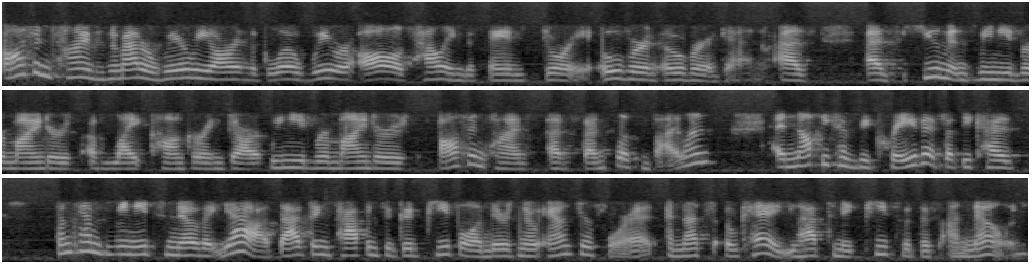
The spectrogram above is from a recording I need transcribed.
oftentimes, no matter where we are in the globe, we are all telling the same story over and over again. As as humans, we need reminders of light conquering dark. We need reminders, oftentimes, of senseless violence, and not because we crave it, but because sometimes we need to know that, yeah, bad things happen to good people and there's no answer for it. And that's okay. You have to make peace with this unknown.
